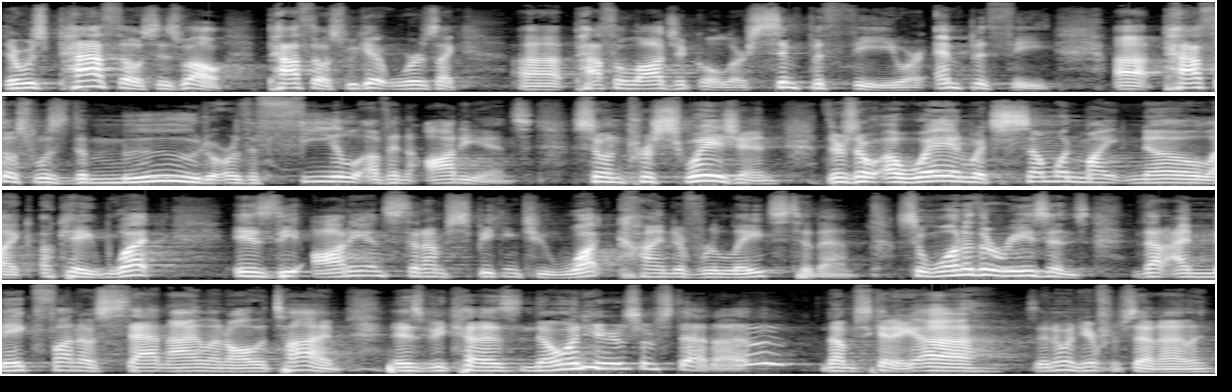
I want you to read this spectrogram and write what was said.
There was pathos as well. Pathos, we get words like uh, pathological or sympathy or empathy. Uh, pathos was the mood or the feel of an audience. So in persuasion, there's a, a way in which someone might know, like, okay, what is the audience that I'm speaking to? What kind of relates to them? So, one of the reasons that I make fun of Staten Island all the time is because no one here is from Staten Island. No, I'm just kidding. Uh, is anyone here from Staten Island?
